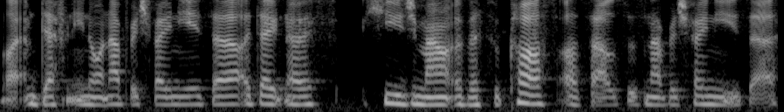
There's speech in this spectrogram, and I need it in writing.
Like, I'm definitely not an average phone user. I don't know if a huge amount of us would class ourselves as an average phone user.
